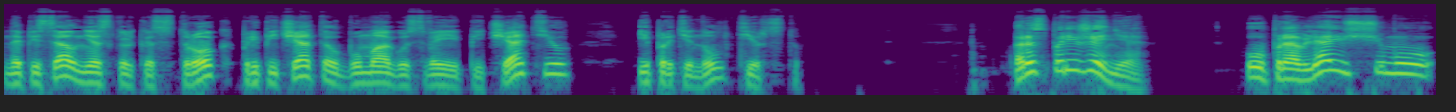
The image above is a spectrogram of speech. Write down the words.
написал несколько строк, припечатал бумагу своей печатью и протянул Тирсту. Распоряжение управляющему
